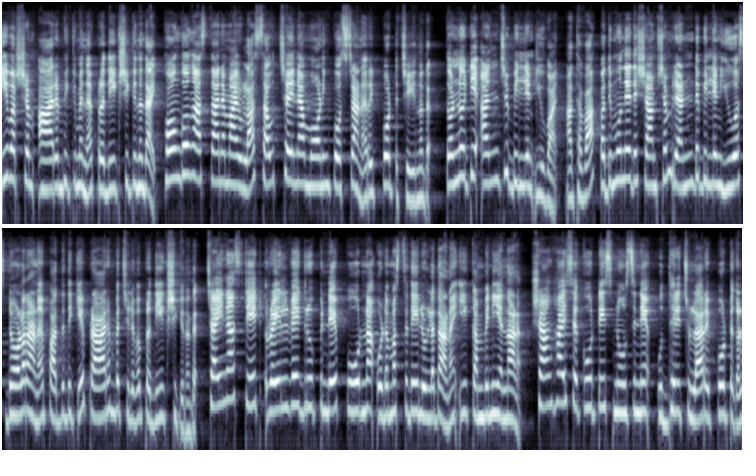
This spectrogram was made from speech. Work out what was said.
ഈ വർഷം ആരംഭിക്കുമെന്ന് പ്രതീക്ഷിക്കുന്നതായി ഹോങ്കോങ് ആസ്ഥാനമായുള്ള സൗത്ത് ചൈന മോർണിംഗ് പോസ്റ്റാണ് റിപ്പോർട്ട് ചെയ്യുന്നത്. തൊണ്ണൂറ്റി അഞ്ച് ബില്യൺ യുവാൻ അഥവാ പതിമൂന്ന് ദശാംശം രണ്ട് ബില്യൺ യു എസ് ഡോളറാണ് പദ്ധതിക്ക് പ്രാരംഭ ചിലവ് പ്രതീക്ഷിക്കുന്നത്. ചൈന സ്റ്റേറ്റ് റെയിൽവേ ഗ്രൂപ്പിന്റെ പൂർണ ഉടമസ്ഥതയിലുള്ളതാണ് ഈ കമ്പനി എന്നാണ് ഷാങ്ഹായ് സെക്യൂരിറ്റീസ് ന്യൂസിനെ ഉദ്ധരിച്ചുള്ള റിപ്പോർട്ടുകൾ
